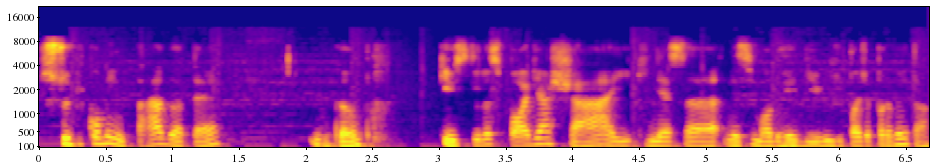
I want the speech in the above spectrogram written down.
subcomentado até em campo, que o Steelers pode achar aí que nessa, nesse modo rebuild pode aproveitar.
